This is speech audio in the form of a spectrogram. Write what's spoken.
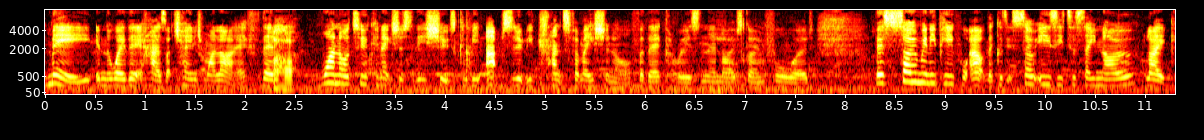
me in the way that it has, like changed my life, then Uh-huh. One or two connections to these shoots can be absolutely transformational for their careers and their lives going forward. There's so many people out there because it's so easy to say no. Like,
